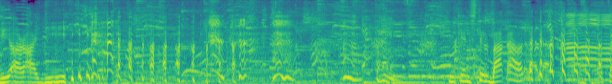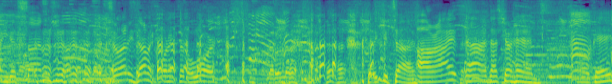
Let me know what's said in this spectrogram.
B-R-I-D-E. you can still back out. That thing gets signed. It's already done according to the Lord. Take your time. All right, ah, that's your hands. Okay.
